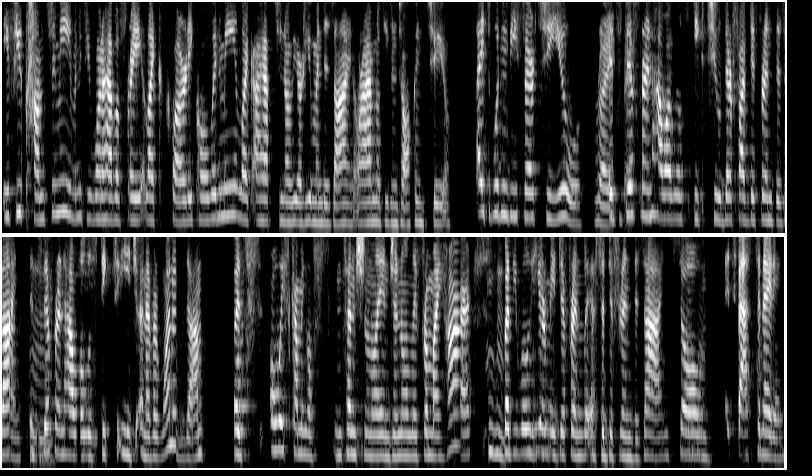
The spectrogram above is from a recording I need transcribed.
if you come to me, even if you want to have a free like clarity call with me, like I have to know your human design, or I'm not even talking to you it wouldn't be fair to you. right. It's right. different how I will speak to. There are five different designs. It's Mhm. different how I will speak to each and every one of them. But it's always coming off intentionally and genuinely from my heart. Mhm. But you will hear me differently as a different design. So Mhm. it's fascinating.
